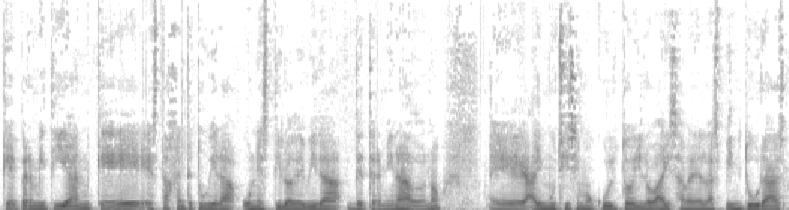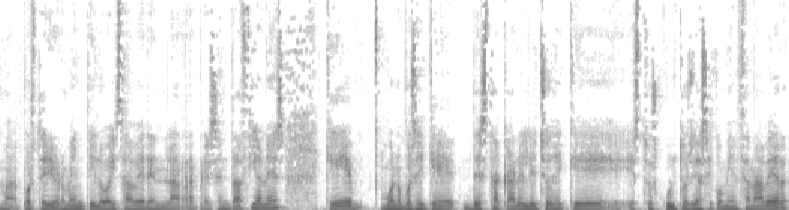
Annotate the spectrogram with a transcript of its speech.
que permitían que esta gente tuviera un estilo de vida determinado, ¿no? Hay muchísimo culto y lo vais a ver en las pinturas posteriormente y lo vais a ver en las representaciones que bueno pues hay que destacar el hecho de que estos cultos ya se comienzan a ver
